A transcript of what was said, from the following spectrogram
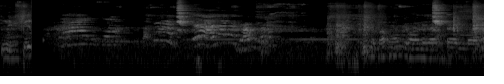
Thank you.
